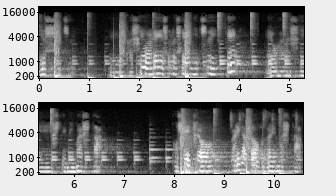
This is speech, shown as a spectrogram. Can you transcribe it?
20節、えー、柏レースのせいについて、えー、お話ししてみました。ご清聴ありがとうございました。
